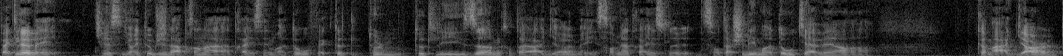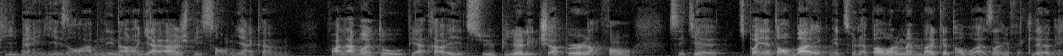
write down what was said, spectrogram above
Fait que là, ben, Chris, ils ont été obligés d'apprendre à travailler ces motos. Fait que tout- tout le- tous les hommes qui sont allés à la guerre, ben, ils se sont mis à travailler sur le- Ils sont achetés des motos qu'ils avaient en. Comme à la guerre, puis ben, ils les ont amenés dans leur garage, puis ils sont mis à comme faire de la moto, puis à travailler dessus. Puis là, les choppers, dans le fond, c'est que tu prenais ton bike, mais tu voulais pas avoir le même bike que ton voisin. Fait que là, ben,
